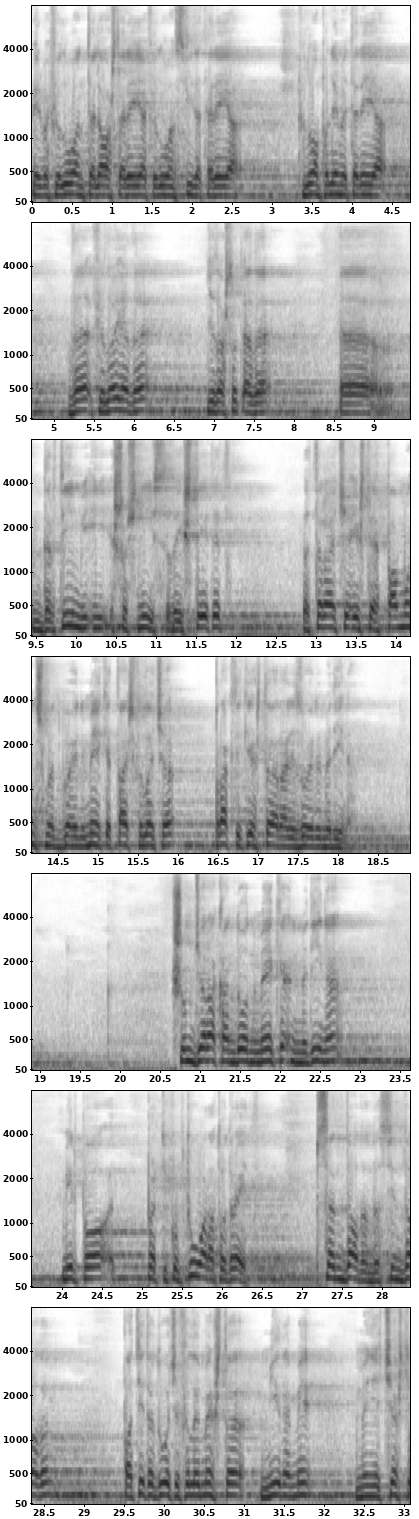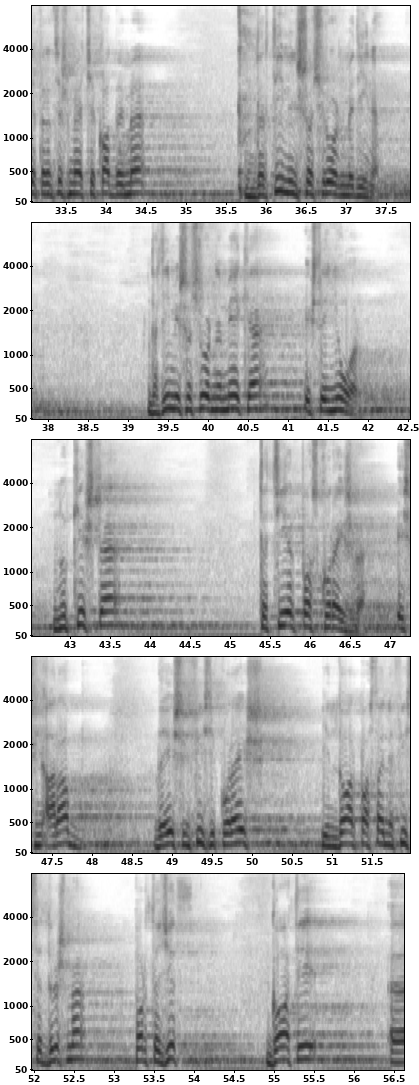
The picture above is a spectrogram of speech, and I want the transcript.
Mirëpo filluan telashet e reja, filluan sfidat e reja, filluan problemet e reja, dhe filloi edhe, gjithashtu edhe, e, ndërtimi i shoqnisë dhe i shtetit, dhe tërë ajo që ishte e pamundshme të bëhej në Mekë, tash filloi që praktikisht të realizohej në Medine. Shumë gjëra kanë ndodhë në Mekë, në Medine, mirëpo për t'i kuptuar ato drejt, pse ndodhën dhe si ndodhën, patjetër duhet që fillimisht të mirremi me një çështje të rëndësishme që ka të bëjë me ndërtimin shoqëror në Medine. Ndërtimi shoqëror në Mekë ishte i njohur, nuk kishte të tjerë pos kurejshve, ishin arabë dhe ishin fisi kurejsh, i ndarë pastaj në fise të ndryshme, por të gjithë gati e,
